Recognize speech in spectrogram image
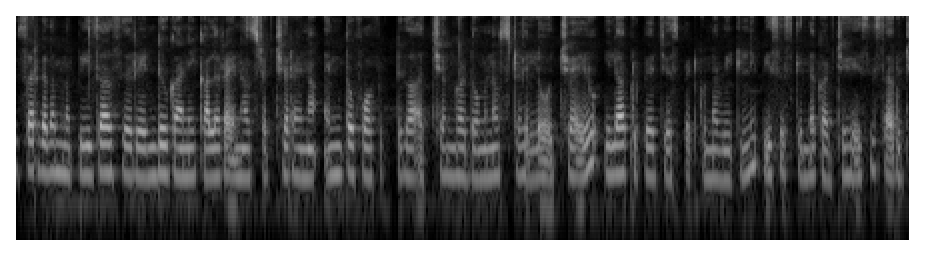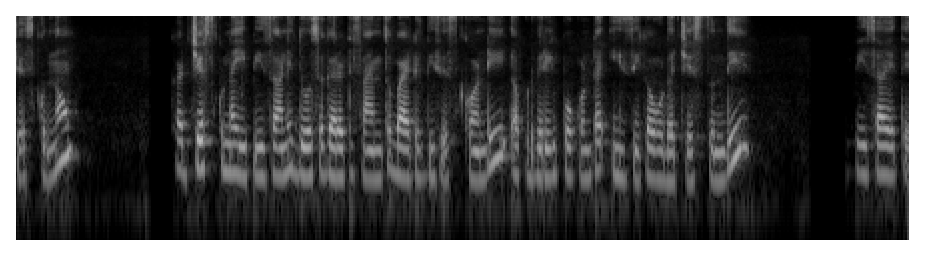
చూసారు కదా మన పిజ్జాస్ రెండు కానీ కలర్ అయినా స్ట్రక్చర్ అయినా ఎంతో పర్ఫెక్ట్గా అచ్చంగా డొమినో స్టైల్లో వచ్చాయో ఇలా ప్రిపేర్ చేసి పెట్టుకున్న వీటిని పీసెస్ కింద కట్ చేసి సర్వ్ చేసుకుందాం. కట్ చేసుకున్న ఈ పిజ్జాని దోశ గరటి సాయంతో బయటకు తీసేసుకోండి. అప్పుడు విరిగిపోకుండా ఈజీగా ఊడొచ్చేస్తుంది పిజ్జా అయితే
